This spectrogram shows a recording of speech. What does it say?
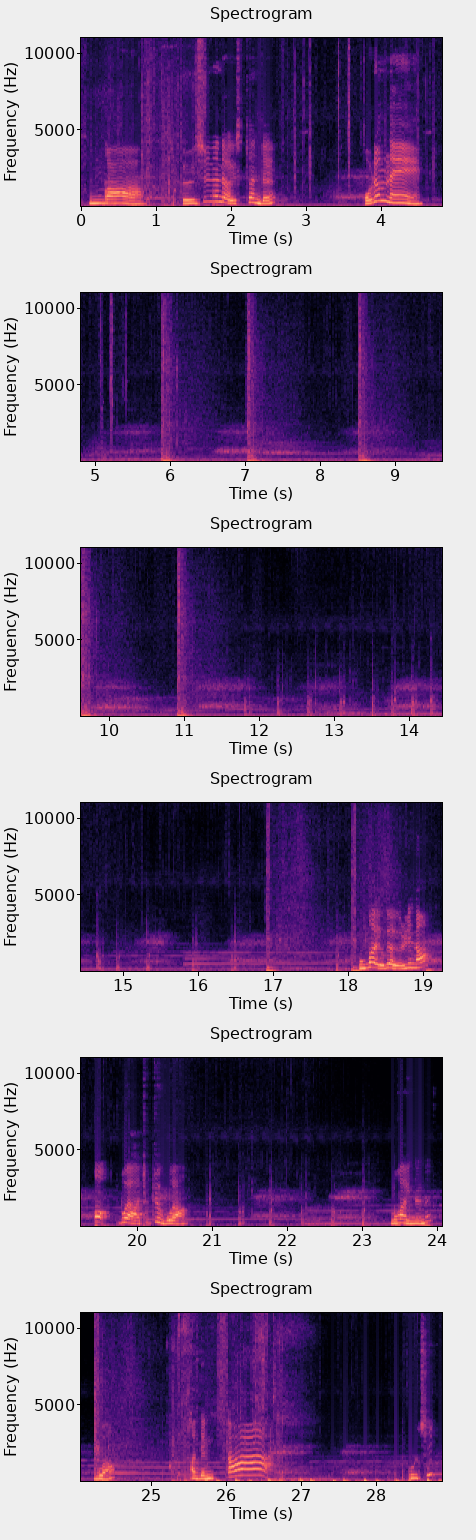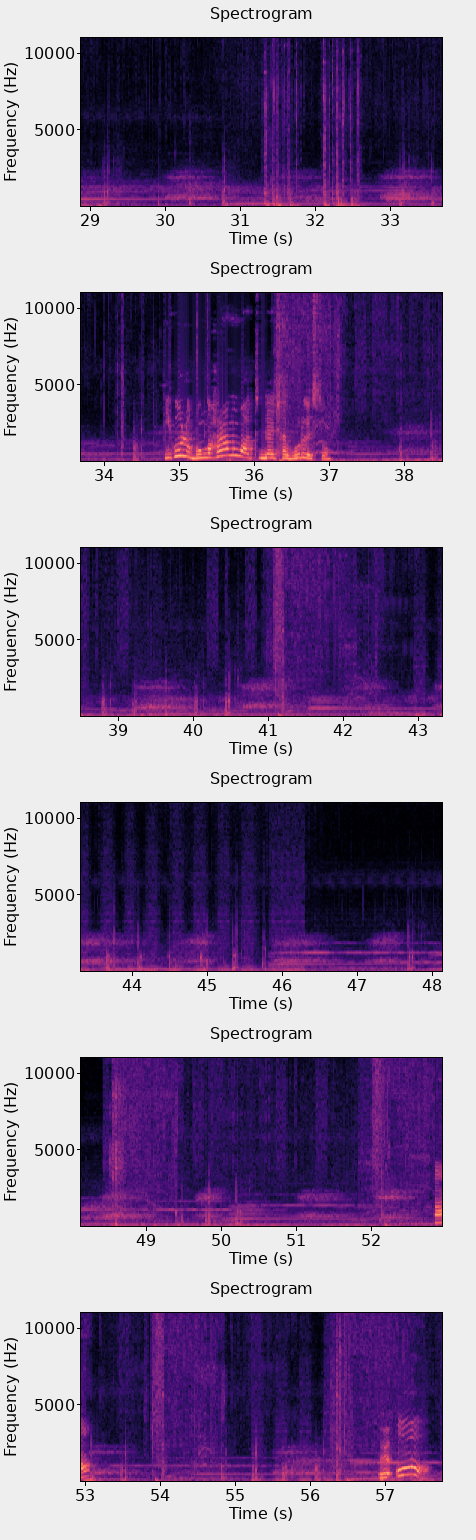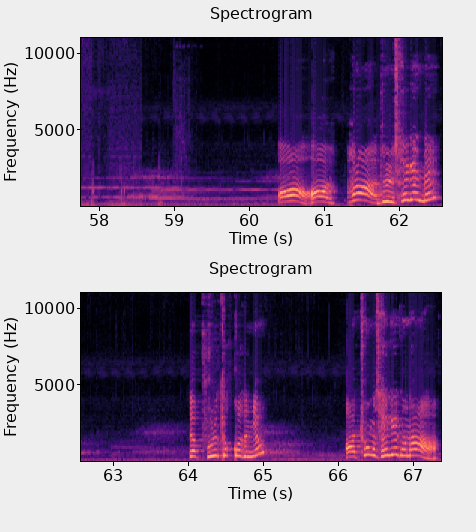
뭔가 열수 있는 데가 있을 텐데 어렵네. 뭔가 여기가 열리나? 어, 뭐야? 저쪽에 뭐야? 뭐가 있는데? 뭐야? 아, 냉, 아! 뭐지? 이걸로 뭔가 하라는 것 같은데 잘 모르겠어. 하나, 둘, 오! 아, 아, 하나, 둘, 세 개인데? 내가 불을 켰거든요? 아, 총 세 개구나.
